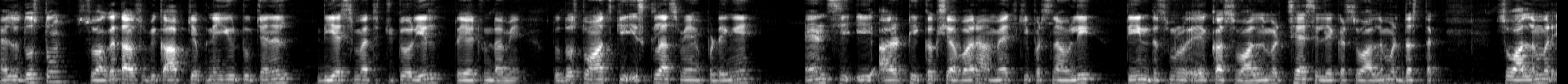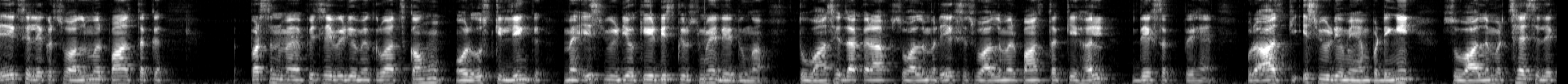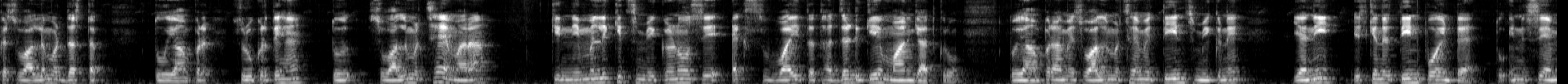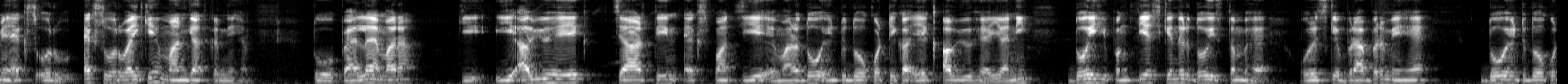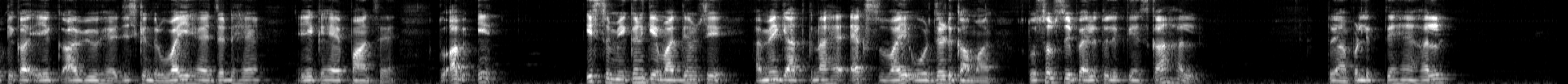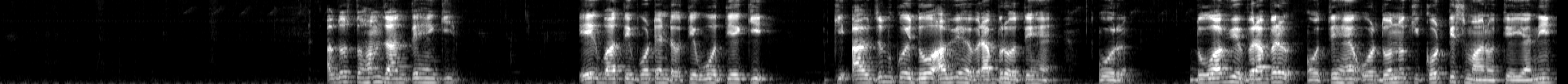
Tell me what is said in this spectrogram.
Hello दोस्तों, स्वागत है आप सभी का आपके अपने YouTube channel D S math tutorial ठुंडा में। तो दोस्तों, आज की इस क्लास में हम पढ़ेंगे N C E R T कक्षा बारह, मैथ की प्रश्नावली तीन दशमलव एक का सवाल नंबर छः से लेकर सवाल नंबर दस तक। सवाल नंबर एक से लेकर सवाल नंबर पाँच तक प्रश्न मैं पिछले वीडियो में करवा चुका हूँ और उसकी लिंक मैं इस वीडियो की डिस्क्रिप्शन में दे दूँगा। तो वहाँ से जाकर आप सवाल नंबर एक से सवाल नंबर पाँच तक के हल देख सकते हैं। और आज की इस वीडियो में हम पढ़ेंगे सवाल नंबर छः से लेकर सवाल नंबर दस तक। तो यहाँ पर शुरू करते हैं। तो सवाल नंबर छः हमारा कि निम्नलिखित समीकरणों से एक्स वाई तथा जेड के मान ज्ञात करो। तो यहाँ पर हमें सवाल नंबर छः में तीन समीकरण, यानी इसके अंदर तीन पॉइंट है तो इनसे हमें एक्स और एक्स और वाई के मान ज्ञात करने हैं। तो पहला है हमारा कि ये अवयु है एक, चार, तीन एक्स पाँच, ये हमारा दो इंटू दो कोटि का एक अवयु है, यानी दो ही पंक्ति है इसके अंदर, दो ही स्तंभ है। और इसके बराबर में है दो इंटू दो कोटि का एक अवयु है, जिसके अंदर वाई है जेड है, एक है, पाँच है। तो अब इस समीकरण के माध्यम से हमें ज्ञात करना है एक्स वाई और जेड का मान। तो सबसे पहले तो लिखते हैं इसका हल। तो यहाँ पर लिखते हैं हल। अब दोस्तों, हम जानते हैं कि एक बात इम्पोर्टेंट होती है, वो होती है कि कि अब जब कोई दो अवयव बराबर होते हैं और दो अवयव बराबर होते हैं और दोनों की कोटि समान होती है, यानी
